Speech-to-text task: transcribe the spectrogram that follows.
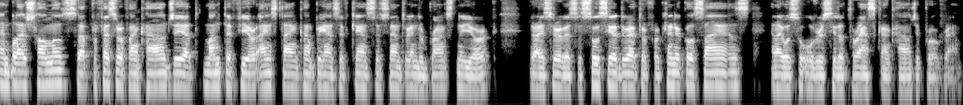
I'm Halmos, a professor of oncology at Montefiore Einstein Comprehensive Cancer Center in the Bronx, New York, where I serve as associate director for clinical science, and I also oversee the thoracic oncology program.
